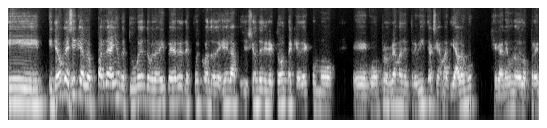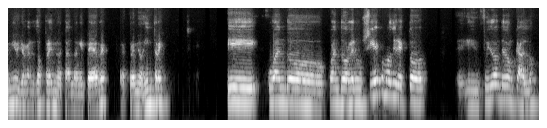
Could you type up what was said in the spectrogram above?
Y, y, tengo que decir que en los par de años que estuve en WIPR, después cuando dejé la posición de director, me quedé como eh, con un programa de entrevista que se llama Diálogo, que gané uno de los premios. Yo gané dos premios estando en IPR, el premio Intre. Y cuando, cuando renuncié como director eh, y fui donde don Carlos,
